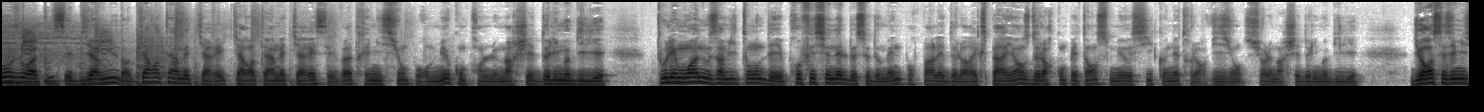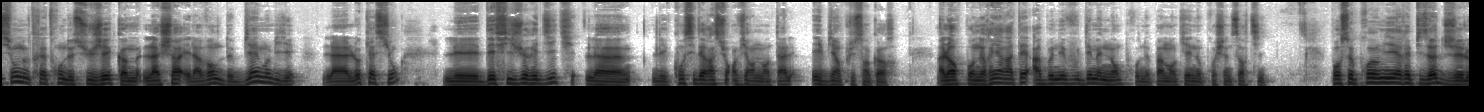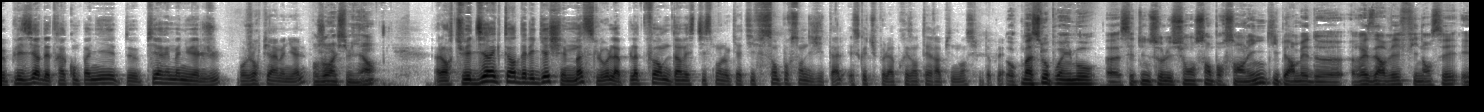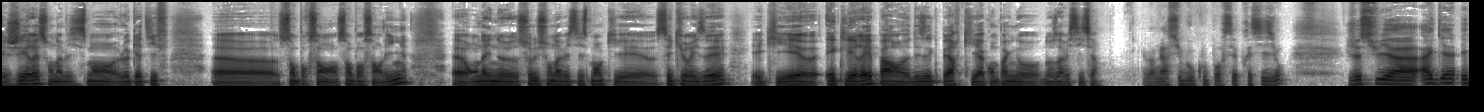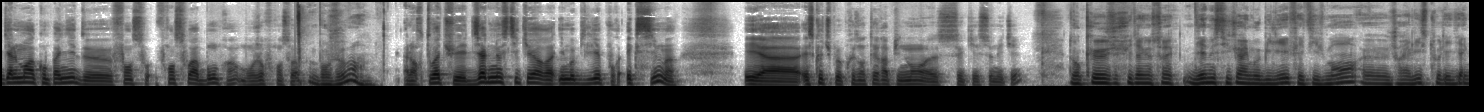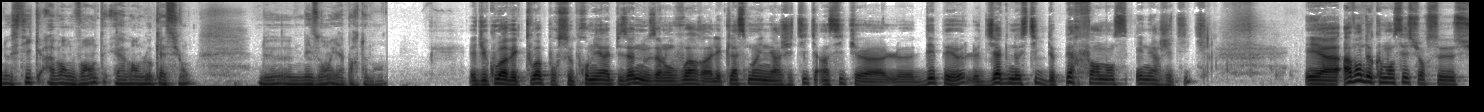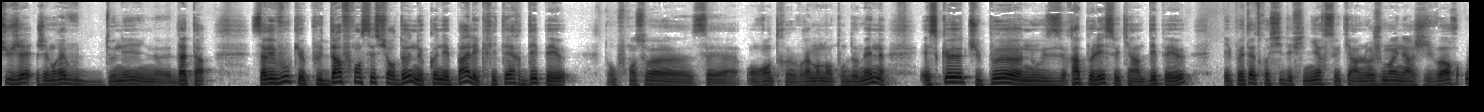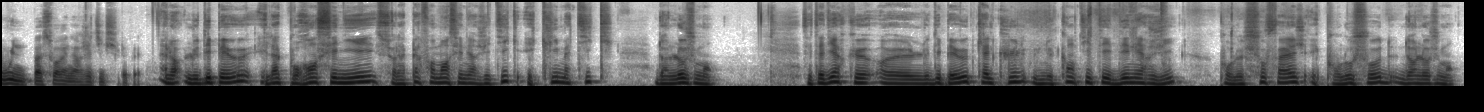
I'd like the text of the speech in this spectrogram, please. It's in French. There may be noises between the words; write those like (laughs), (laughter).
Bonjour à tous et bienvenue dans 41 mètres carrés. 41 mètres carrés, c'est votre émission pour mieux comprendre le marché de l'immobilier. Tous les mois, nous invitons des professionnels de ce domaine pour parler de leur expérience, de leurs compétences, mais aussi connaître leur vision sur le marché de l'immobilier. Durant ces émissions, nous traiterons de sujets comme l'achat et la vente de biens immobiliers, la location, les défis juridiques, les considérations environnementales et bien plus encore. Alors pour ne rien rater, abonnez-vous dès maintenant pour ne pas manquer nos prochaines sorties. Pour ce premier épisode, j'ai le plaisir d'être accompagné de Pierre-Emmanuel Jus. Bonjour Pierre-Emmanuel. Bonjour Maximilien. Alors, tu es directeur délégué chez Maslow, la plateforme d'investissement locatif 100% digital. Est-ce que tu peux la présenter rapidement, s'il te plaît? Donc, Maslow.imo, euh, c'est une solution 100% en ligne qui permet de réserver, financer et gérer son investissement locatif 100%, euh, 100% en ligne. Euh, on a une solution d'investissement qui est sécurisée et qui est éclairée par des experts qui accompagnent nos, investisseurs. Eh ben, merci beaucoup pour ces précisions. Je suis également accompagné de François, François Bonprin. Bonjour François. Bonjour. Alors toi, tu es diagnostiqueur immobilier pour Exim. Et euh, est-ce que tu peux présenter rapidement euh, ce qu'est ce métier? Donc, euh, je suis diagnostiqueur immobilier, effectivement. je réalise tous les diagnostics avant vente et avant location de maisons et appartements. Et du coup, avec toi, pour ce premier épisode, nous allons voir les classements énergétiques ainsi que le DPE, le diagnostic de performance énergétique. Et avant de commencer sur ce sujet, j'aimerais vous donner une data. Savez-vous que plus d'un Français sur deux ne connaît pas les critères DPE Donc François, euh, on rentre vraiment dans ton domaine. Est-ce que tu peux euh, nous rappeler ce qu'est un DPE et peut-être aussi définir ce qu'est un logement énergivore ou une passoire énergétique, s'il te plaît? Alors le DPE est là pour renseigner sur la performance énergétique et climatique d'un logement. C'est-à-dire que euh, le DPE calcule une quantité d'énergie pour le chauffage et pour l'eau chaude d'un logement.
